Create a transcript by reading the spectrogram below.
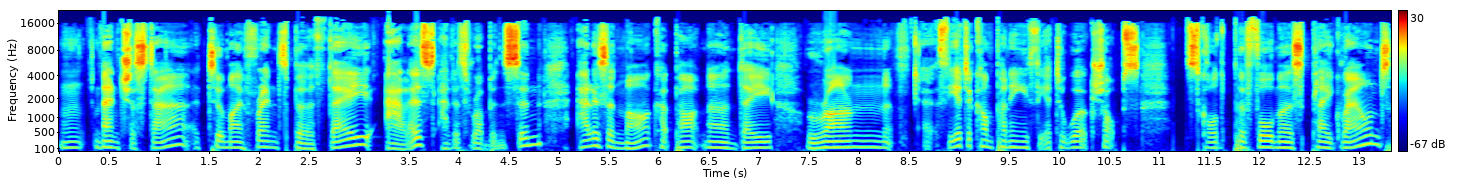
um, Manchester to my friend's birthday, Alice Alice Robinson Alice and Mark, her partner, they run a theatre company, theatre workshops. It's called Performers Playground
